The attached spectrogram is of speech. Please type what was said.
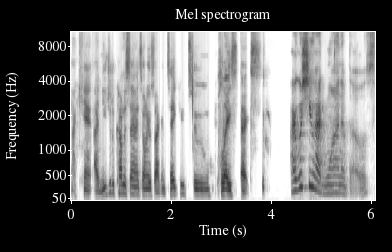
I can't, I need you to come to San Antonio so I can take you to place X. I wish you had one of those.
